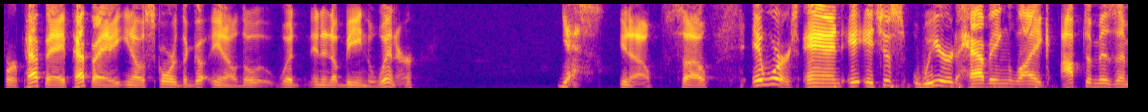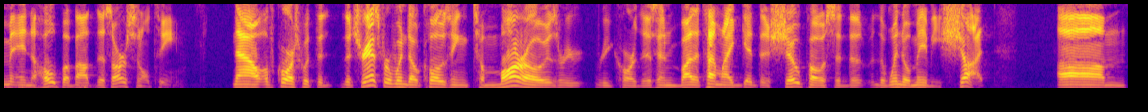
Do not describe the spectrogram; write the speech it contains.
for Pepe, Pepe, you know, scored the go- you know the what ended up being the winner Yes. you know so it works and it, it's just weird having like optimism and hope about this arsenal team now of course with the, the transfer window closing tomorrow as we record this and by the time i get this show posted the, the window may be shut um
